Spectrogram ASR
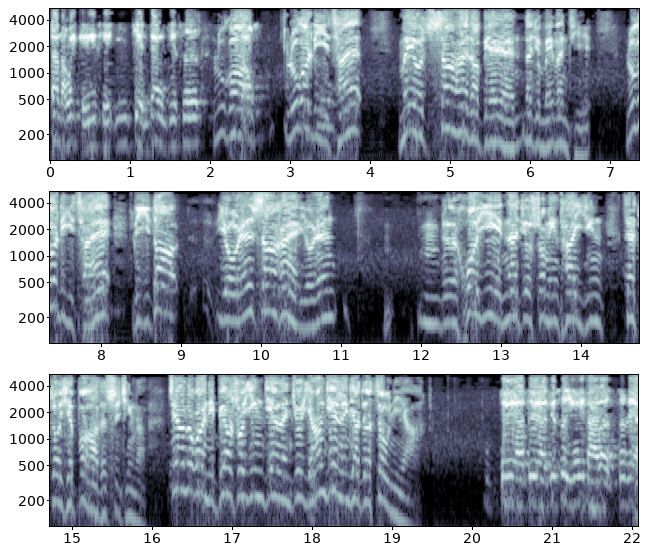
这样他会给一些意见，这样其实如果如果理财没有伤害到别人，那就没问题。如果理财理到有人伤害，有人嗯获益，那就说明他已经在做一些不好的事情了。这样的话，你不要说阴间了，你就阳间人家都要揍你啊！对呀、对呀、就是因为他的这些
